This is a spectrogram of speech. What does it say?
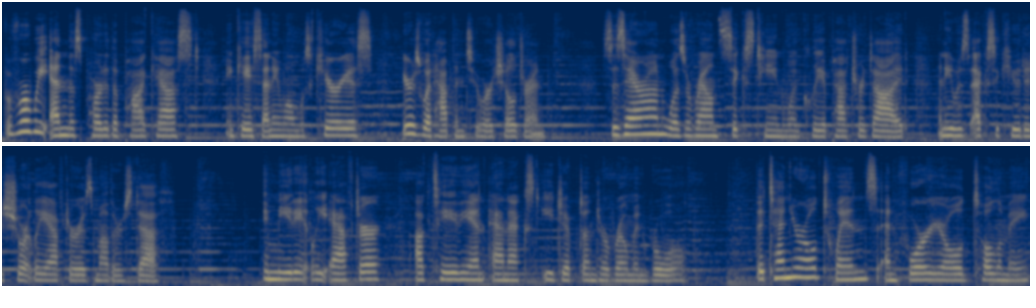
Before we end this part of the podcast, in case anyone was curious, here's what happened to her children. Caesarion was around 16 when Cleopatra died, and he was executed shortly after his mother's death. Immediately after, Octavian annexed Egypt under Roman rule. The 10 year old twins and 4 year old Ptolemy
